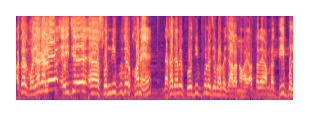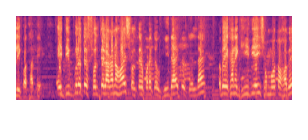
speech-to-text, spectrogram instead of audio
অর্থাৎ বোঝা গেল এই যে আহ, সন্ধি পুজোর ক্ষণে দেখা যাবে প্রদীপগুলো যেভাবে জ্বালানো হয় অর্থাৎ আমরা দ্বীপ বলি কথাতে। এই দ্বীপগুলোতে সলতে লাগানো হয়, সলতের পরে কেউ ঘি দেয়, কেউ তেল দেয়, তবে এখানে ঘি দিয়েই সম্ভবত হবে,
